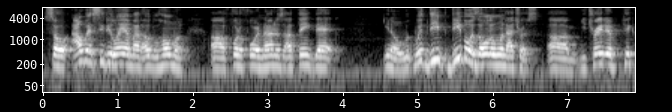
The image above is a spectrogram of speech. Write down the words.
So I went CeeDee Lamb out of Oklahoma uh, for the 49ers. I think that, you know, with De- Deebo is the only one I trust. Um, you traded a pick,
